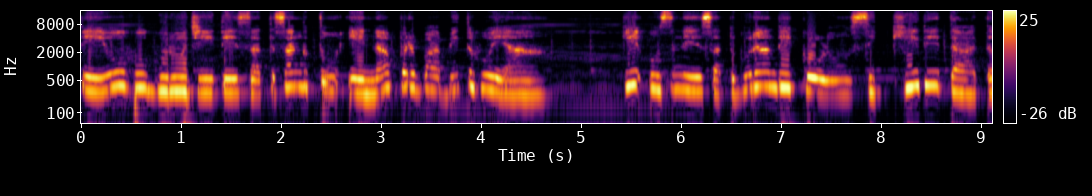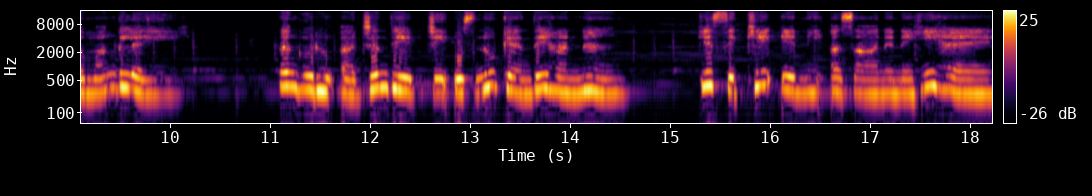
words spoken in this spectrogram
ਤੇ ਉਹ ਗੁਰੂ ਜੀ ਦੇ ਸਤਸੰਗ ਤੋਂ ਇੰਨਾ ਪ੍ਰਭਾਵਿਤ ਹੋਇਆ ਕਿ ਉਸਨੇ ਸਤਿਗੁਰਾਂ ਦੇ ਕੋਲੋਂ ਸਿੱਖੀ ਦੀ ਦਾਤ ਮੰਗ ਲਈ। ਤਾਂ ਗੁਰੂ ਅਰਜਨ ਦੇਵ ਜੀ ਉਸ ਨੂੰ ਕਹਿੰਦੇ ਹਨ ਕਿ ਸਿੱਖੀ ਇੰਨੀ ਆਸਾਨ ਨਹੀਂ ਹੈ।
